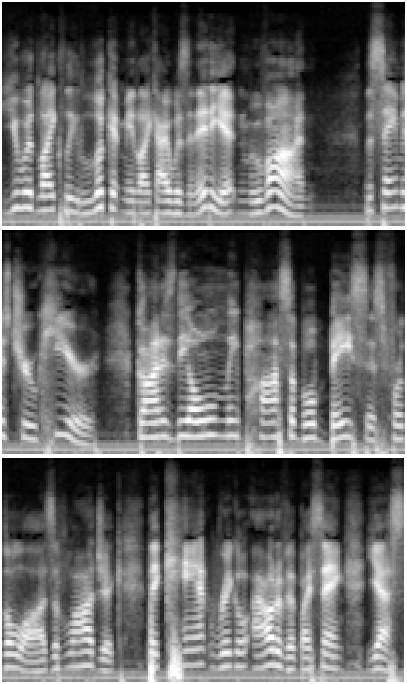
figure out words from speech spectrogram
you would likely look at me like I was an idiot and move on. The same is true here. God is the only possible basis for the laws of logic. They can't wriggle out of it by saying, yes,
